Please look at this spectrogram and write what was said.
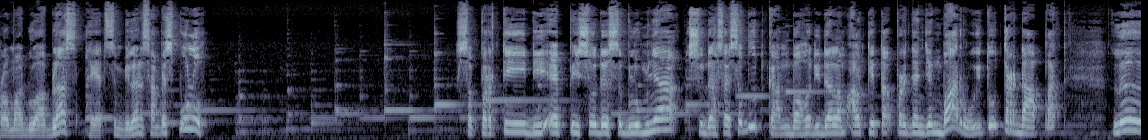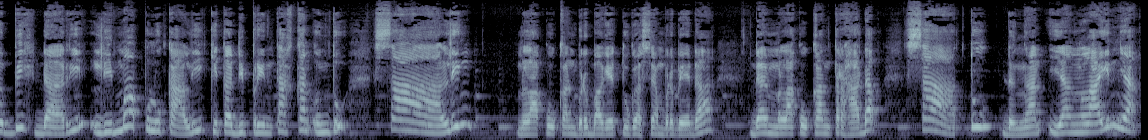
Roma 12 ayat 9 sampai 10. Seperti di episode sebelumnya sudah saya sebutkan bahwa di dalam Alkitab Perjanjian Baru itu terdapat lebih dari 50 kali kita diperintahkan untuk saling melakukan berbagai tugas yang berbeda dan melakukan terhadap satu dengan yang lainnya.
